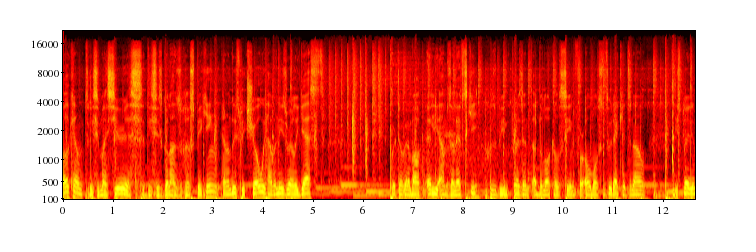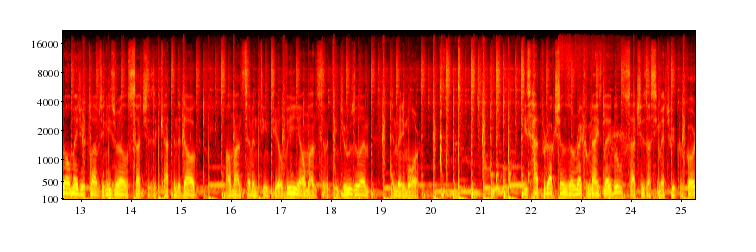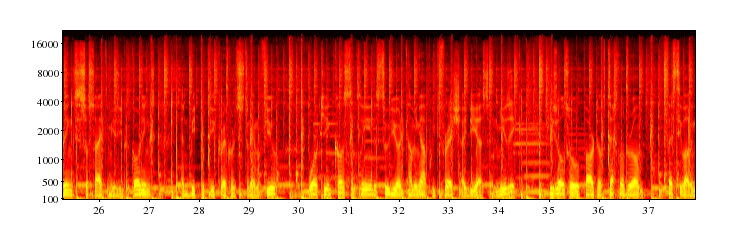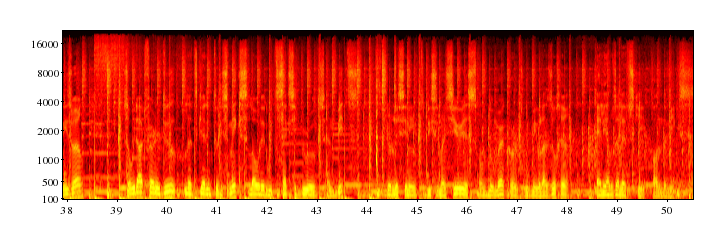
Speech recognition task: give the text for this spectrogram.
welcome to This Is My Series. This is Golan Zucker speaking, and on this week's show we have an Israeli guest. We're talking about Eli Amzalevsky, who's been present at the local scene for almost two decades now. He's played in all major clubs in Israel, such as The Cat and the Dog, Haoman 17 TLV, Haoman 17 Jerusalem, and many more. He's had productions on recognized labels such as Asymmetric Recordings, Society Music Recordings, and Beat Boutique Records, to name a few, working constantly in the studio and coming up with fresh ideas and music. He's also part of Technodrome Festival in Israel. So without further ado, let's get into this mix loaded with sexy grooves and beats. You're listening to This Is My Series on Bloom Records with Migolan Zucker, Eli Amzalevsky on the mix.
